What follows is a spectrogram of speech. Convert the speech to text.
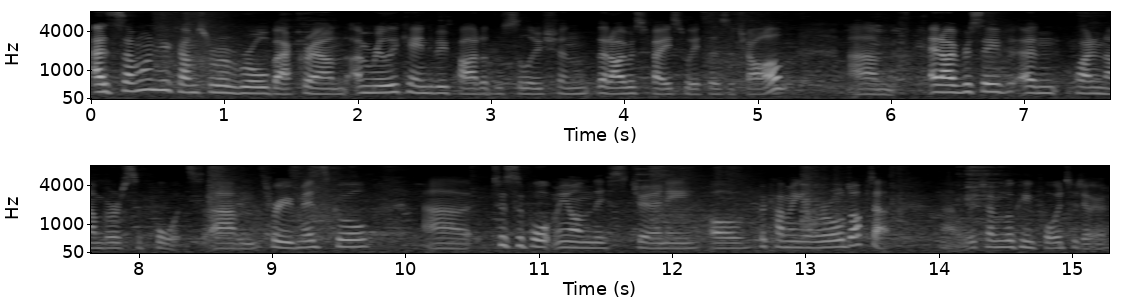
As someone who comes from a rural background, I'm really keen to be part of the solution that I was faced with as a child um, and I've received an, quite a number of supports um, through med school uh, to support me on this journey of becoming a rural doctor, uh, which I'm looking forward to doing.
